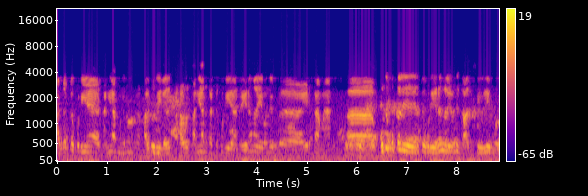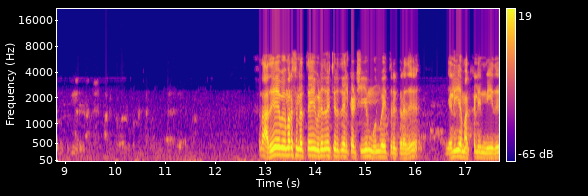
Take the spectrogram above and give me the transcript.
அங்கே இருக்கக்கூடிய தனியார் நிறுவன கல்லூரிகள் அதாவது தனியார் கட்டக்கூடிய அந்த இடங்களை வந்து இப்ப எடுக்காம பொதுமக்கள் இருக்கக்கூடிய இடங்களை வந்து காலி செய்வதே வந்து புரியா இருக்காங்க. அப்படின்ற ஒரு குற்றச்சாட்டு அதே விமர்சனத்தை விடுதலை சிறுத்தைகள் கட்சியும் முன்வைத்திருக்கிறது. எளிய மக்களின் மீது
